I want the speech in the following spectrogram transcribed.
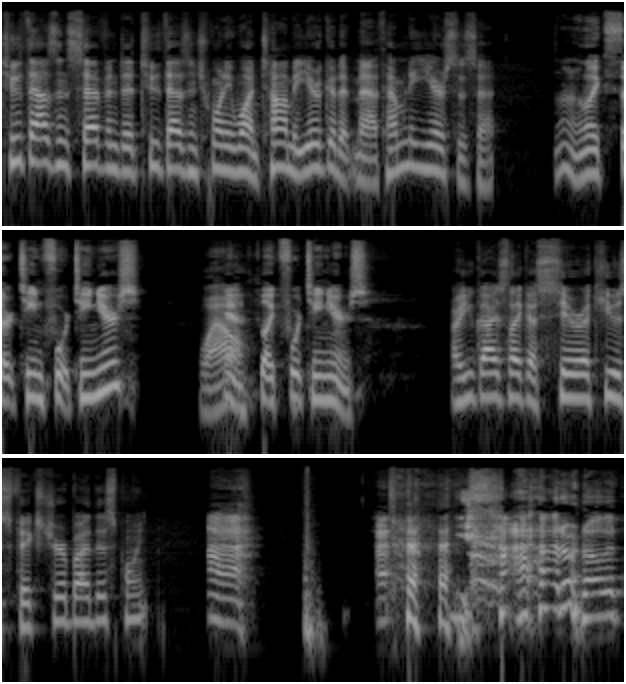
2007 to 2021. Tommy, you're good at math. How many years is that? Know, like 13, 14 years? Wow. Yeah, like 14 years. Are you guys like a Syracuse fixture by this point? Ah, I, yeah, I don't know.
